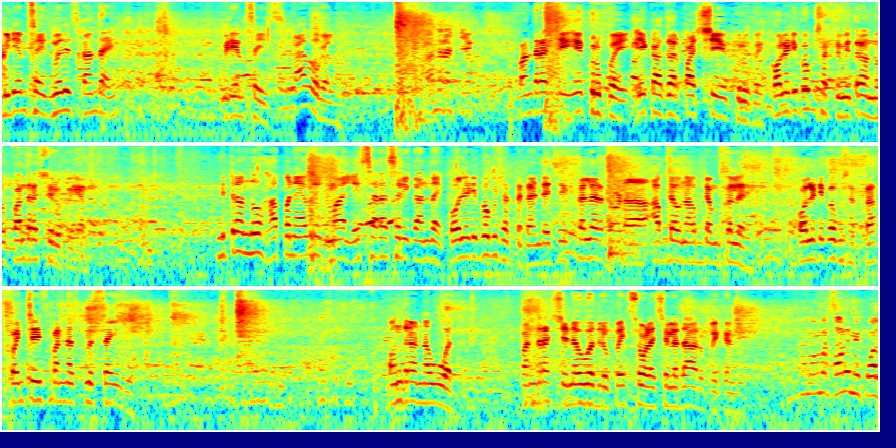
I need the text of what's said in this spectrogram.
मीडियम साईजमध्येच कांदा आहे. मीडियम साईज काय बघायला पंधराशे एक. रुपये एक हजार पाचशे एक रुपये. क्वालिटी बघू शकता मित्रांनो पंधराशे रुपये घ्या मित्रांनो हा पण ॲव्हरेज माल आहे सरासरी कांदा आहे. क्वालिटी बघू शकता कांद्याची कलर थोडा up down up down colour आहे. क्वालिटी बघू शकता. पंचेचाळीस पन्नास प्लस साईज आहे. पंधरा नव्वद. पंधराशे नव्वद रुपये सोळाशेला दहा रुपये कमी. नंबर चालू मी कॉल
